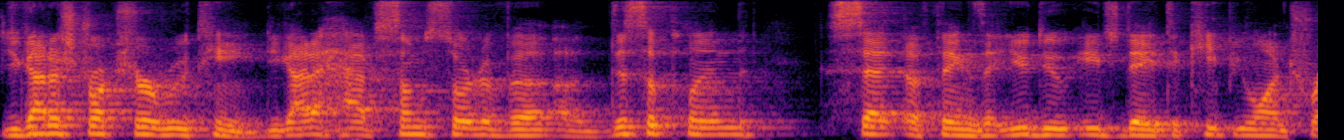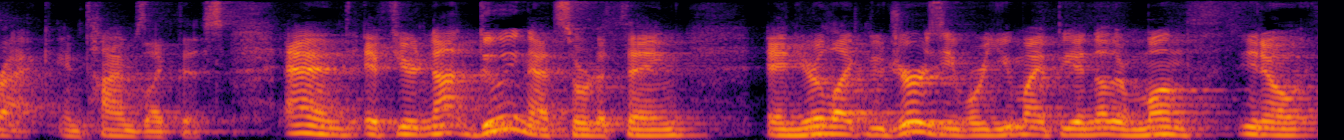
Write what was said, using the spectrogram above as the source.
You got to structure a routine. You got to have some sort of a, a disciplined set of things that you do each day to keep you on track in times like this. And if you're not doing that sort of thing, and you're like New Jersey, where you might be another month, you know,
